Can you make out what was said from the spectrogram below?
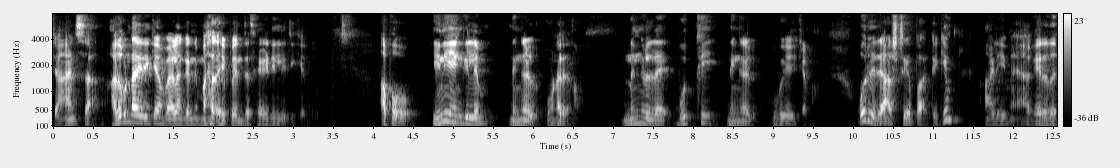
ചാൻസാണ് അതുകൊണ്ടായിരിക്കാം വേളങ്കണ്ണി മാത ഇപ്പോൾ എന്റെ സൈഡിലിരിക്കുന്നത് അപ്പോൾ ഇനിയെങ്കിലും നിങ്ങൾ ഉണരണം. നിങ്ങളുടെ ബുദ്ധി നിങ്ങൾ ഉപയോഗിക്കണം. ഒരു രാഷ്ട്രീയ പാർട്ടിക്കും അടിമയാകരുത്.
